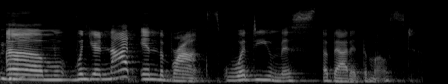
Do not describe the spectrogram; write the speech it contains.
Um, when you're not in the Bronx, what do you miss about it the most?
